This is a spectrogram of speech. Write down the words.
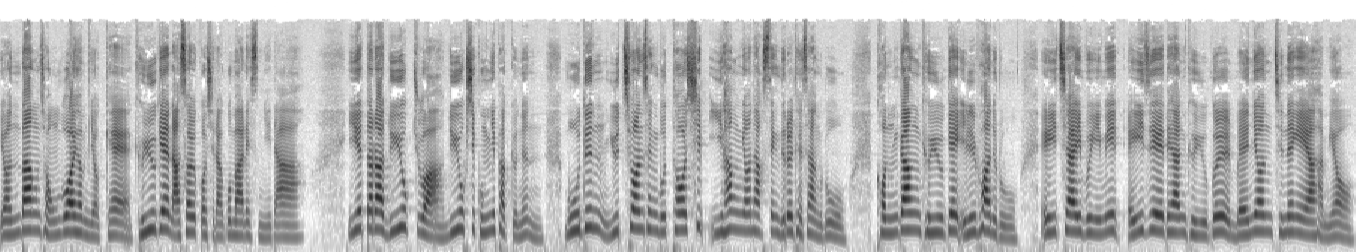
연방 정부와 협력해 교육에 나설 것이라고 말했습니다. 이에 따라 뉴욕주와 뉴욕시 공립학교는 모든 유치원생부터 12학년 학생들을 대상으로 건강 교육의 일환으로 HIV 및 에이즈에 대한 교육을 매년 진행해야 하며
